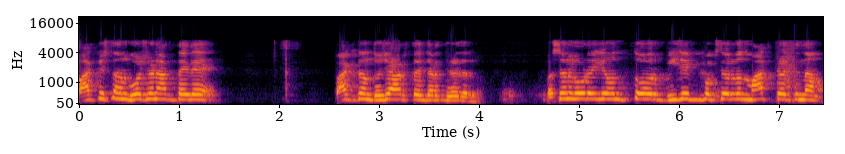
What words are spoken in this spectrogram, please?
ಪಾಕಿಸ್ತಾನ ಘೋಷಣೆ ಆಗ್ತಾ ಇದೆ. ಪಾಕಿಸ್ತಾನ ಧ್ವಜ ಹಾರಿಸ್ತಾ ಇದ್ದಾರೆ ಅಂತ ಹೇಳಿದ್ರು. ಬಸನಗೌಡರಿಗೆ ಒಂದು ಅವ್ರು ಬಿಜೆಪಿ ಪಕ್ಷದವ್ರಿಗೆ ಒಂದು ಮಾತು ಕೇಳ್ತೀನಿ ನಾನು.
